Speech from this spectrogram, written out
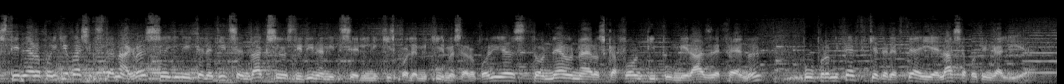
Στην αεροπορική βάση της Τανάγρας έγινε η τελετή της εντάξεως στη δύναμη της ελληνικής πολεμικής μεσαεροπορίας των νέων αεροσκαφών τύπου Mirage F1 που προμηθεύτηκε τελευταία η Ελλάδα από την Γαλλία.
